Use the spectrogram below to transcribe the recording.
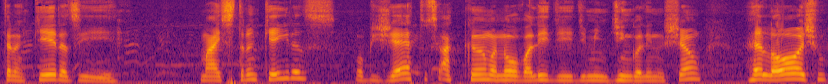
tranqueiras e mais tranqueiras, objetos, a cama nova ali de, de mendigo ali no chão, relógio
